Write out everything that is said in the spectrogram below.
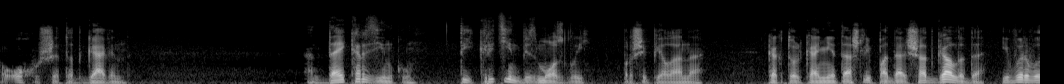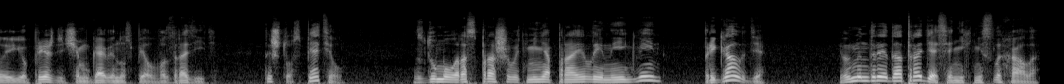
Ох уж этот Гавин! «Отдай корзинку. Ты, кретин безмозглый!» — прошипела она. Как только они отошли подальше от Галлада и вырвала ее прежде, чем Гавин успел возразить. «Ты что, спятил? Вздумал расспрашивать меня про Элейн и Игвейн? При Галладе?» Элмендреда отродясь о них не слыхала.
